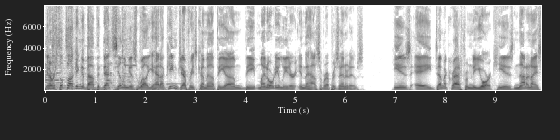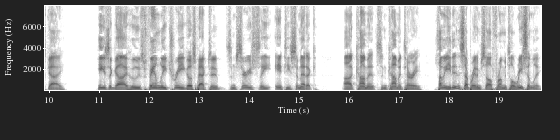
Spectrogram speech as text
You know, we're still talking about the debt ceiling as well. You had Hakeem Jeffries come out, the um, the minority leader in the House of Representatives. He is a Democrat from New York. He is not a nice guy. He's a guy whose family tree goes back to some seriously anti-Semitic uh, comments and commentary, something he didn't separate himself from until recently.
